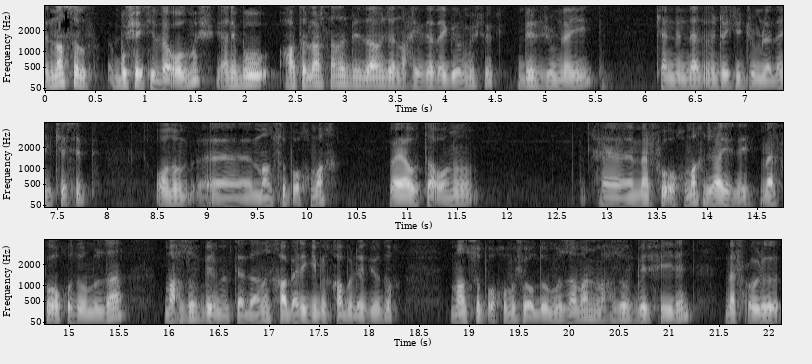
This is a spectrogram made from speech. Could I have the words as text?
nasıl bu şekilde olmuş? Yani bu hatırlarsanız biz daha önce Nahiv'de de görmüştük. Bir cümleyi kendinden önceki cümleden kesip onu e, mansup okumak veyahut da onu e, merfu okumak caizdi. Merfu okuduğumuzda mahzuf bir müptedanın haberi gibi kabul ediyorduk. Mansup okumuş olduğumuz zaman mahzuf bir fiilin mef'ulü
